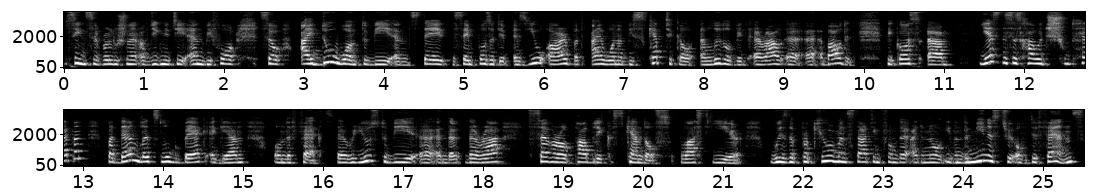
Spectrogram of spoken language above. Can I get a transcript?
since the Revolution of Dignity and before. So I do want to be and stay the same positive as you are, but I want to be skeptical a little bit around uh, uh about it because. Um, yes, this is how it should happen, but then let's look back again on the facts. There used to be, uh, and there, there are several public scandals last year with the procurement starting from the, I don't know, even the Ministry of Defense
